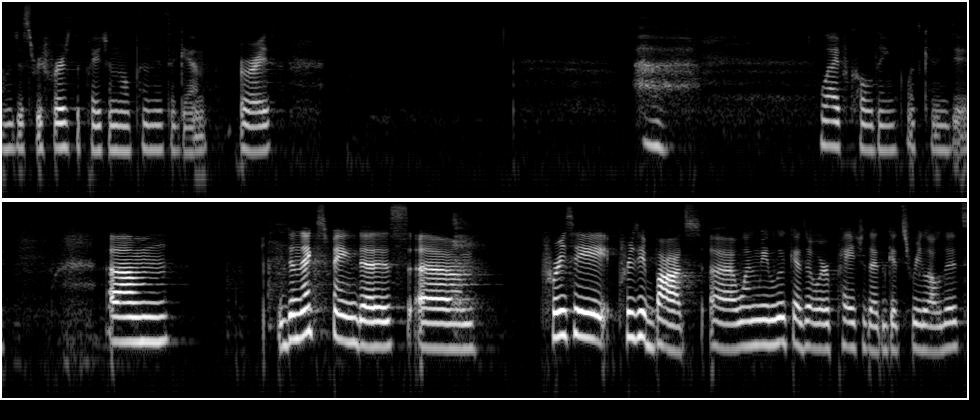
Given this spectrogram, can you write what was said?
I will just refresh the page and open it again. All right. Live coding, what can you do? Um, the next thing that is um, pretty, pretty bad uh, when we look at our page that gets reloaded.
